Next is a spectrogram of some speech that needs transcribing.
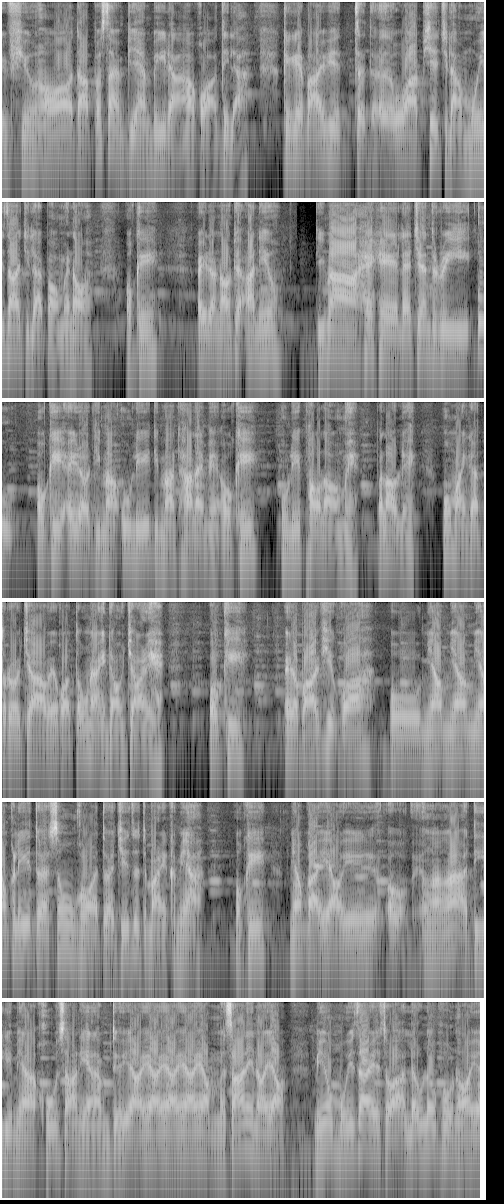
refuse အော်ဒါပတ်စံပြန်ပေးတာကွာသိလားကဲကဲဘာဖြစ်ဟိုဟာဖြစ်ကြည့်လောက်မွေးစားကြည့်လိုက်ပါအောင်မယ်နော် okay အဲ့တော့နောက်ထပ်အနေုံဒီမှာဟဲဟဲ legendary ဥ okay အဲ့တော့ဒီမှာဥလေးဒီမှာထားလိုက်မယ် okay ဥလေးဖောက်လောက်အောင်မယ်ဘယ်လောက်လဲ oh my god တော်တော်ကြာပဲကွာ3နိုင်တောင်ကြာတယ် okay အဲ့တော့ဘာဖြစ်ကွာဟိုမြောက်မြောက်မြောက်ကလေးအတွက်စုံခေါ်အတွက်ကျေးဇူးတင်ပါတယ်ခင်ဗျာ okay မြောက်ကအေးအောင်ရေးဟိုငါငါအတီးတွေများခိုးစားနေရလားမသိဘူးရရရရရမစားနေတော့ရမင်းကိုမွေးစားရဲဆိုတာအလုံးလုံးဖို့နော်ရ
